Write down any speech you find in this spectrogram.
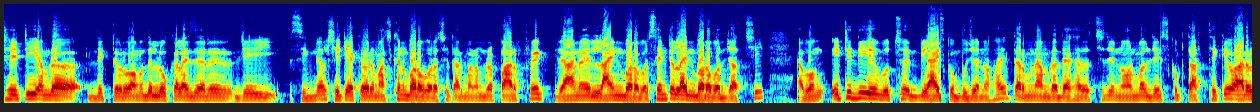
সেটি আমরা দেখতে পারব। আমাদের লোকালাইজারের যেই সিগন্যাল সেটি একেবারে মাঝখান বরাবর আছে। তার মানে আমরা পারফেক্ট রানওয়ে লাইন বরাবর সেন্টার লাইন বরাবর যাচ্ছি এবং এটি দিয়ে হচ্ছে গ্লাইড স্কোপ বোঝানো হয়। তার মানে আমরা দেখা যাচ্ছে যে নর্মাল যে স্কোপ তার থেকেও আরও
